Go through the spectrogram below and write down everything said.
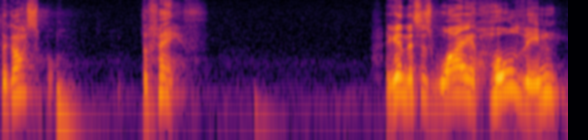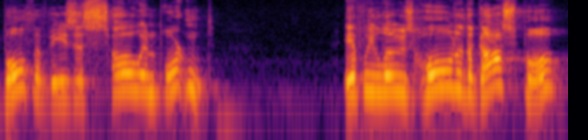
the gospel, the faith. Again, this is why holding both of these is so important. If we lose hold of the gospel,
